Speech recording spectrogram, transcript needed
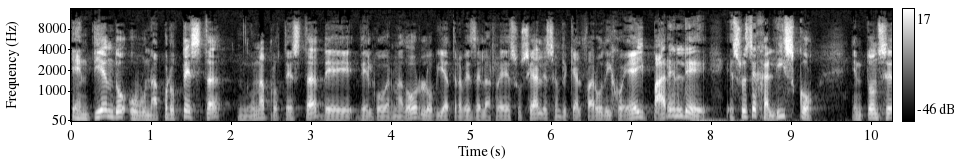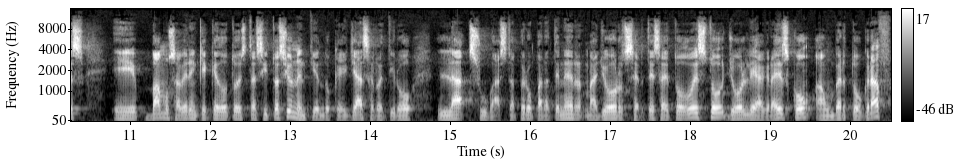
Entiendo, hubo una protesta, una protesta de, del gobernador, lo vi a través de las redes sociales, Enrique Alfaro dijo, hey, párenle, eso es de Jalisco. Entonces, eh, vamos a ver en qué quedó toda esta situación. Entiendo que ya se retiró la subasta, pero para tener mayor certeza de todo esto, yo le agradezco a Humberto Graf,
